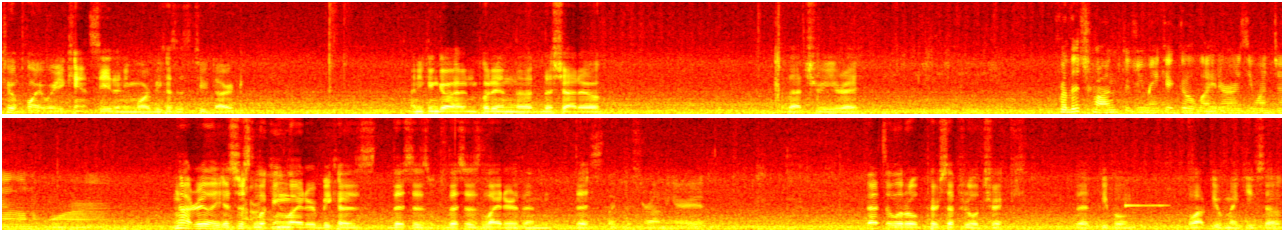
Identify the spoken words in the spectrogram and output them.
to a point where you can't see it anymore because it's too dark. And you can go ahead and put in the, the shadow of that tree, right? For the trunk, did you make it go lighter as you went down, or? Not really. It's just looking lighter because this is this is lighter than this, like the surrounding area. That's a little perceptual trick that people, a lot of people make use of.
